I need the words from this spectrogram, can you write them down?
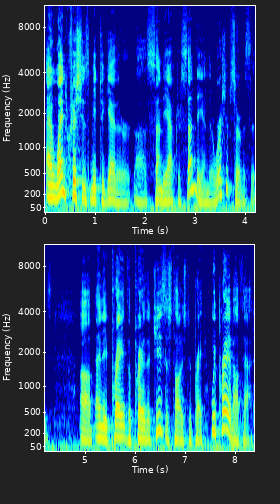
And when Christians meet together uh, Sunday after Sunday in their worship services, uh, and they pray the prayer that Jesus taught us to pray, we pray about that.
